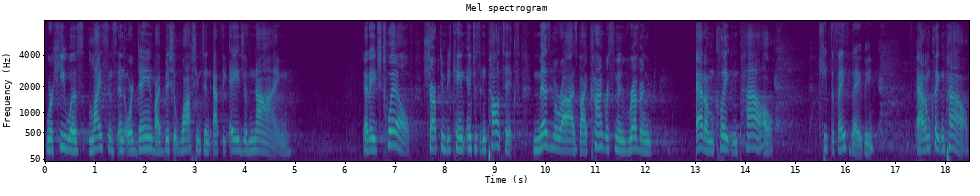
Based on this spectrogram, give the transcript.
where he was licensed and ordained by Bishop Washington at the age of nine. At age 12, Sharpton became interested in politics, mesmerized by Congressman Reverend Adam Clayton Powell. Keep the faith, baby. Adam Clayton Powell.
